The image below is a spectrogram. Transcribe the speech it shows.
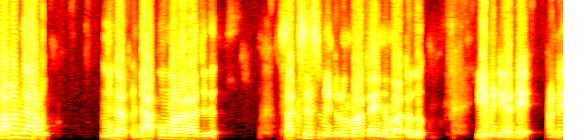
తమన్ గారు నిన్న డాకు మహారాజు సక్సెస్ మీటర్లో మాట్లాడిన మాటలు ఏమిటి అంటే అంటే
